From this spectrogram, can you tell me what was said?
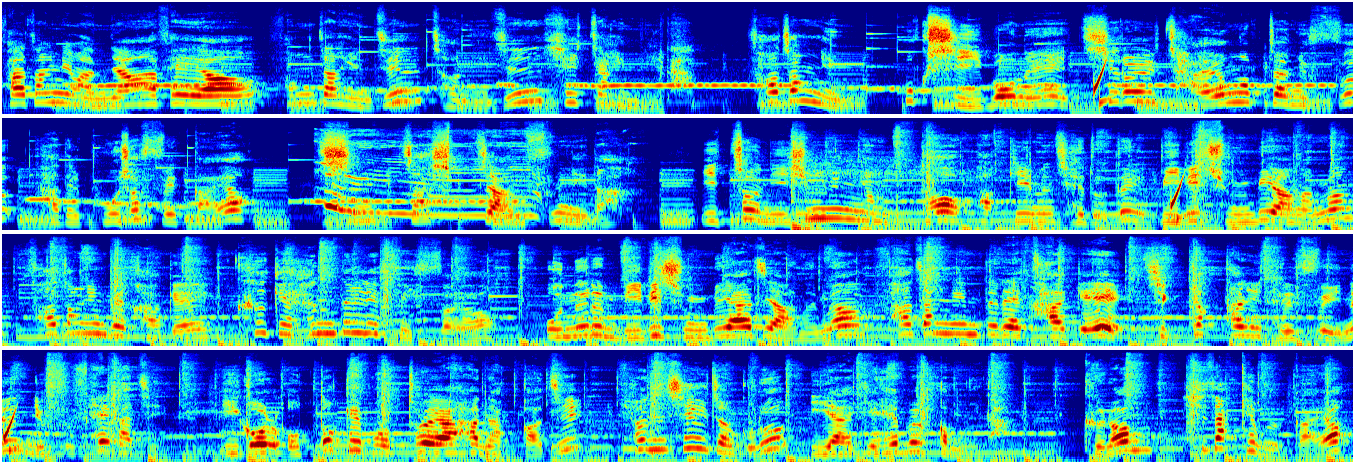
사장님 안녕하세요. 성장인진 전희진 실장입니다. 사장님, 혹시 이번에 7월 자영업자 뉴스 다들 보셨을까요? 진짜 쉽지 않습니다. 2026년부터 바뀌는 제도들 미리 준비 안 하면 사장님들 가게 크게 흔들릴 수 있어요. 오늘은 미리 준비하지 않으면 사장님들의 가게에 직격탄이 될 수 있는 뉴스 세가지 이걸 어떻게 버텨야 하냐까지 현실적으로 이야기해 볼 겁니다. 그럼 시작해 볼까요?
